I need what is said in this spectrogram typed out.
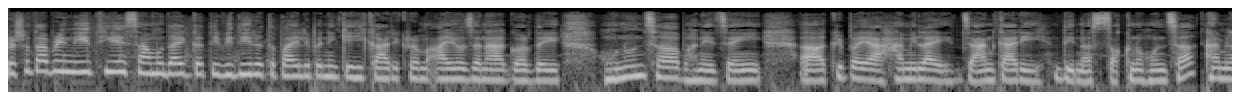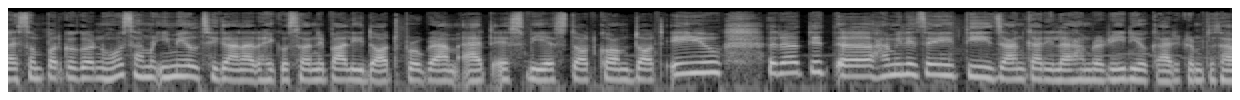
र श्रोतावृन्द यी सामुदायिक गतिविधि र तपाईँले पनि केही कार्यक्रम आयोजना गर्दै हुनुहुन्छ भने चाहिँ कृपया हामीलाई जानकारी दिन सक्नुहुन्छ। हामीलाई सम्पर्क गर्नुहोस्। हाम्रो इमेल ठेगाना रहेको छ Nepali dot program at SBS dot com dot AU र हामीले चाहिँ ती जानकारीलाई हाम्रो रेडियो कार्यक्रम तथा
